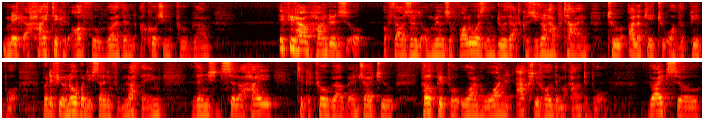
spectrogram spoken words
make a high-ticket offer rather than a coaching program. If you have hundreds of thousands or millions of followers, then do that because you don't have time to allocate to other people. But if you're nobody starting from nothing, then you should sell a high-ticket program and try to help people one-on-one and actually hold them accountable, right? So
